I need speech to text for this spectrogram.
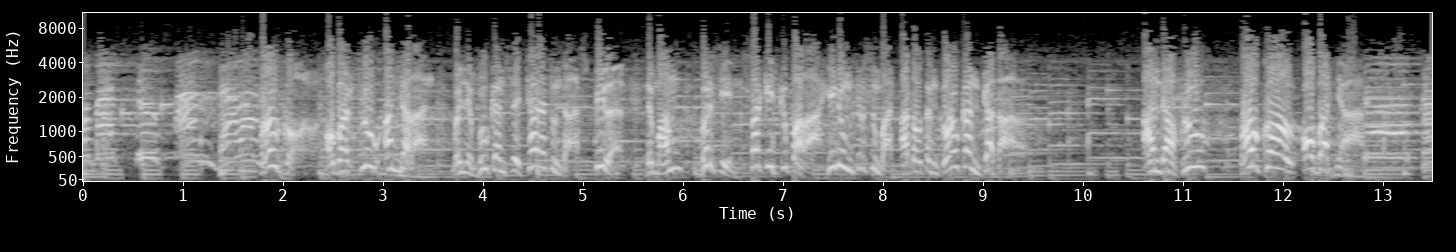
obat flu andalan. Prokol, obat flu andalan, menyembuhkan secara tuntas pilek, demam, bersin, sakit kepala, hidung tersumbat atau tenggorokan gatal. Anda flu, Prokol obatnya. Rokok,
